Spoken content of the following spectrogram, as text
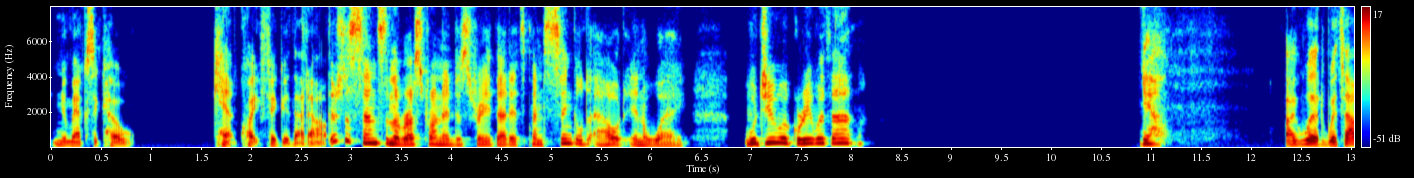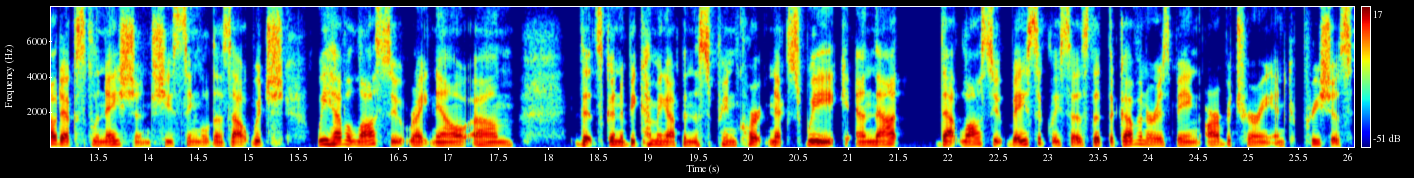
new mexico can't quite figure that out. There's a sense in the restaurant industry that it's been singled out in a way. Would you agree with that? Yeah. I would, without explanation. She singled us out, which we have a lawsuit right now um, that's going to be coming up in the Supreme Court next week, and that that lawsuit basically says that the governor is being arbitrary and capricious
